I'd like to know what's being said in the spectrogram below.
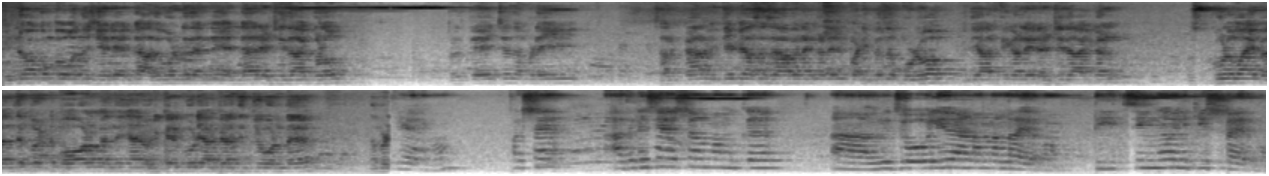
പിന്നോക്കം പോകുന്നത് ശരിയല്ല. അതുകൊണ്ട് തന്നെ എല്ലാ രക്ഷിതാക്കളും പ്രത്യേകിച്ച് നമ്മുടെ ഈ സർക്കാർ വിദ്യാഭ്യാസ സ്ഥാപനങ്ങളിൽ പഠിക്കുന്ന മുഴുവൻ വിദ്യാർത്ഥികളെ രക്ഷിതാക്കൾ സ്കൂളുമായി ബന്ധപ്പെട്ട് പോകണം എന്ന് ഞാൻ ഒരിക്കൽ കൂടി അഭ്യർത്ഥിച്ചുകൊണ്ട് പക്ഷെ അതിനുശേഷം നമുക്ക് ഒരു ജോലി വേണം എന്നുള്ളതായിരുന്നു ടീച്ചിങ് എനിക്ക് ഇഷ്ടമായിരുന്നു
